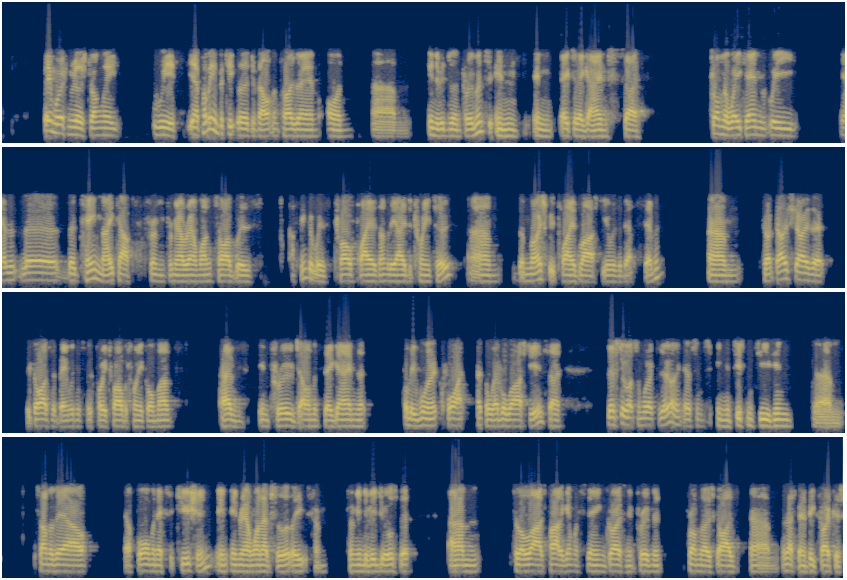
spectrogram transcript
been working really strongly with, yeah, probably in particular, the development program on um, individual improvements in in each of their games. So from the weekend, we you know, the the team makeup from from our round one side was I think it was 12 players under the age of 22. Um, the most we played last year was about seven. Um, so it does show that the guys that have been with us for probably 12 or 24 months have improved elements of their game that probably weren't quite at the level last year. So they've still got some work to do. I think there's some inconsistencies in um, some of our our form and execution in, in round one, absolutely from from individuals. But um, for the large part, again, we're seeing growth and improvement from those guys, um, and that's been a big focus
